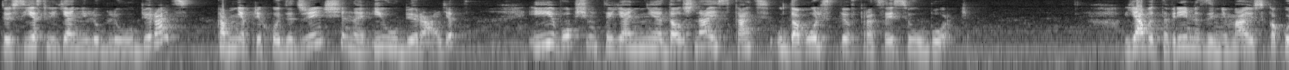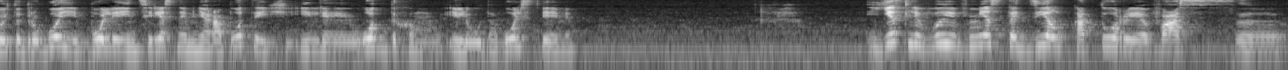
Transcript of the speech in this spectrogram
То есть, если я не люблю убирать, ко мне приходит женщина и убирает, и, в общем-то, я не должна искать удовольствие в процессе уборки я в это время занимаюсь какой-то другой, более интересной мне работой или отдыхом, или удовольствиями. Если вы вместо дел, которые вас э,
